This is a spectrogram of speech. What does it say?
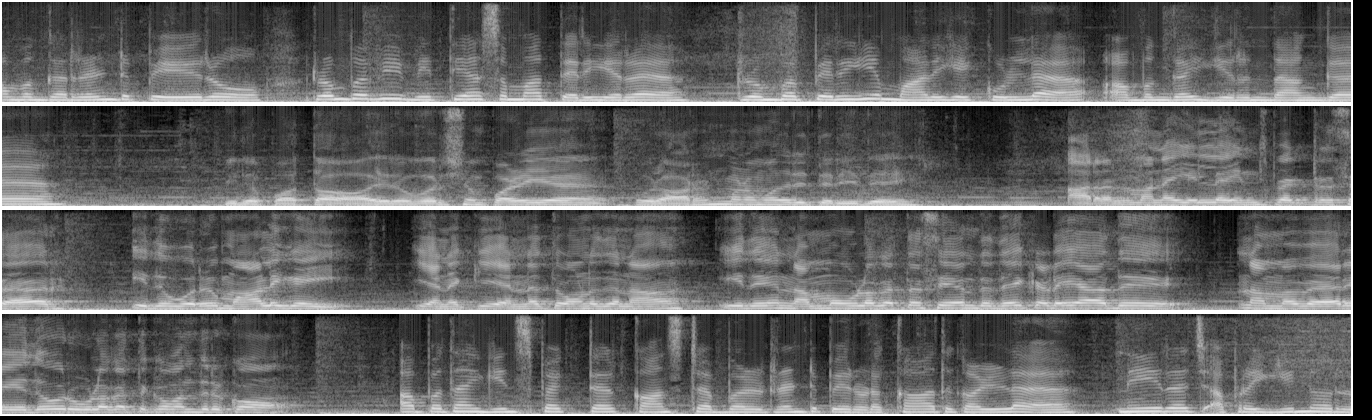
அவங்க ரெண்டு பேரும் ரொம்பவே வித்தியாசமா தெரியற ரொம்ப பெரிய மாளிகைக்குள்ள அவங்க இருந்தாங்க. இதை பார்த்தா ஆயிரம் வருஷம் பழைய ஒரு அரண்மனை மாதிரி தெரியுதே. அரண்மனை இல்லை இன்ஸ்பெக்டர் சார். இது ஒரு மாளிகை. எனக்கு என்ன தோணுதுன்னா இது நம்ம உலகத்தை சேர்ந்ததே கிடையாது. நம்ம வேற ஏதோ ஒரு உலகத்துக்கு வந்திருக்கோம். அப்பதான் இன்ஸ்பெக்டர் கான்ஸ்டபிள் ரெண்டு பேரோட காதுகள்ல நீரஜ் அப்புறம் இன்னொரு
